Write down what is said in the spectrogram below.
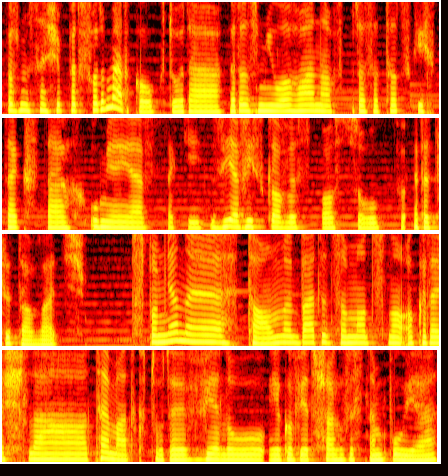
w pewnym sensie performerką, która rozmiłowana w prozatorskich tekstach umie je w taki zjawiskowy sposób recytować. Wspomniany tom bardzo mocno określa temat, który w wielu jego wierszach występuje.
